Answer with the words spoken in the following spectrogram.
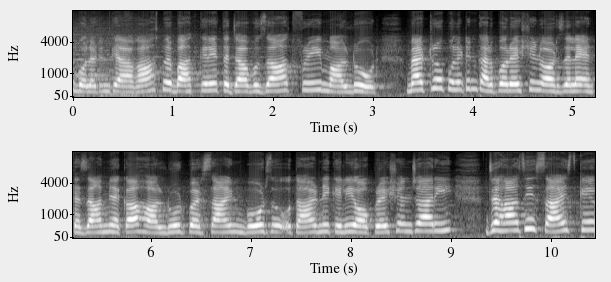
بولٹن کے آغاز پر بات کریں تجاوزات free Mall Road metropolitan corporation اور ضلع انتظامیہ کا ہال روڈ پر سائن بورڈز اتارنے کے لیے آپریشن جاری. جہازی سائز کے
